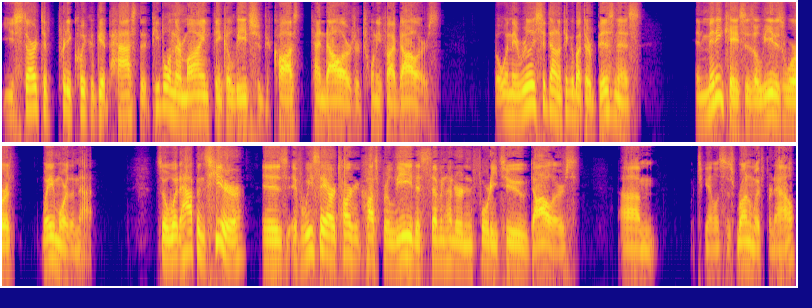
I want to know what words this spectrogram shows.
you start to pretty quickly get past that. People in their mind think a lead should cost $10 or $25. But when they really sit down and think about their business, in many cases, a lead is worth way more than that. So what happens here is if we say our target cost per lead is $742, um, which again, let's just run with for now,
